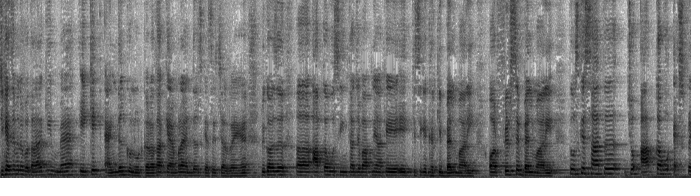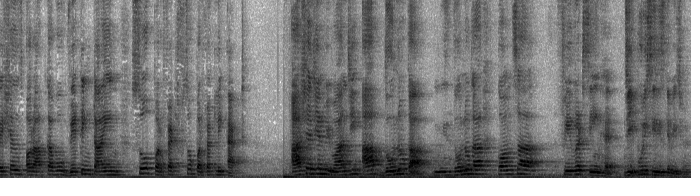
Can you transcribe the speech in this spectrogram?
जी, कैसे मैंने बताया कि मैं एक एक एंगल को नोट कर रहा था कैमरा एंगल्स कैसे चल रहे हैं? बिकॉज़ आपका वो सीन था जब आपने आके एक किसी के घर की बेल मारी और फिर से बेल मारी तो उसके साथ जो आपका वो एक्सप्रेशंस और आपका वो waiting time so perfect so perfectly act Asha ji and Viman ji, आप दोनों का दोनों का कौन सा फेवरेट सीन है। जी, पूरी सीरीज़ के बीच में।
